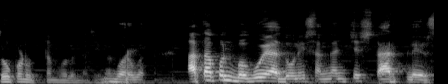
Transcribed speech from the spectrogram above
तो पण उत्तम गोलंदाजी. बरोबर. आता आपण बघूया दोन्ही संघांचे स्टार प्लेयर्स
